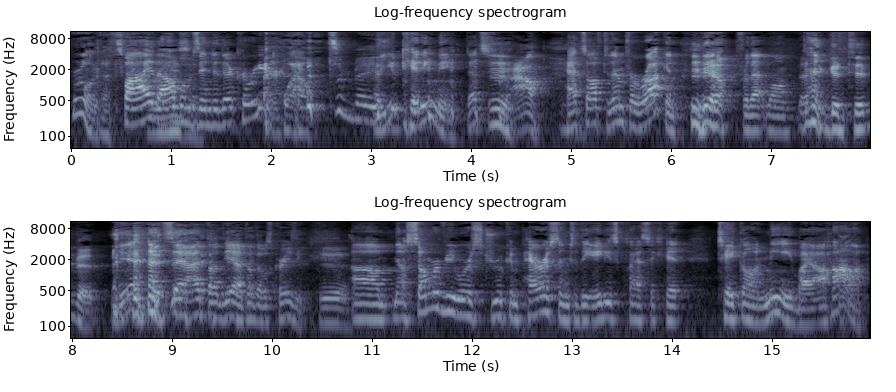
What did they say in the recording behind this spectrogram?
Really? Five albums into their career. wow. That's amazing. Are you kidding me? That's wow. Hats off to them for rocking Yeah. for that long. That's a good tidbit. yeah, I thought. Yeah, I thought that was crazy. Yeah. Um, now, some reviewers drew comparison to the '80s classic hit "Take on Me" by a-ha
